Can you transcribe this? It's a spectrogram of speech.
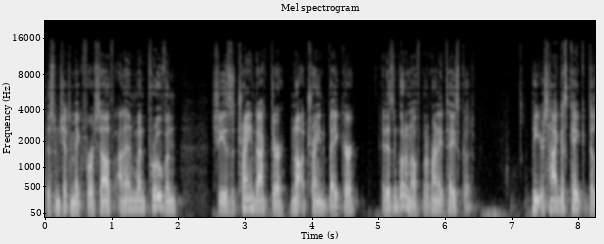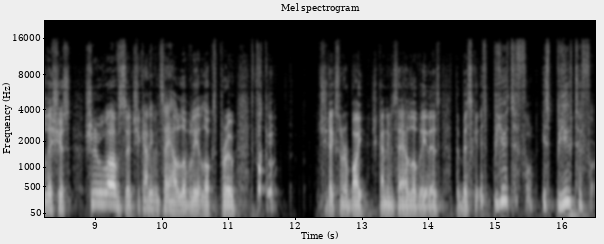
This one she had to make for herself. And then when proven, she is a trained actor, not a trained baker. It isn't good enough, but apparently it tastes good. Peter's haggis cake, delicious. She loves it. She can't even say how lovely it looks, Prue. It's fucking. She takes another bite. She can't even say how lovely it is. The biscuit. It's beautiful. It's beautiful.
